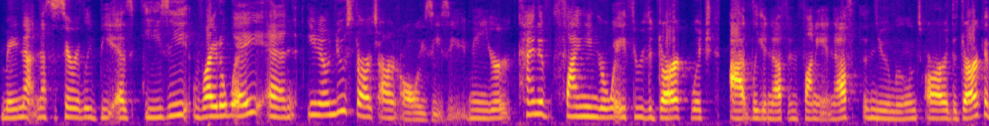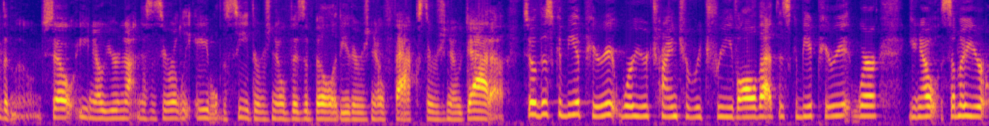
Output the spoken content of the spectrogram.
may not necessarily be as easy right away. And, you know, new starts aren't always easy. I mean, you're kind of finding your way through the dark, which, oddly enough and funny enough, the new moons are the dark of the moon. So, you know, you're not necessarily able to see. There's no visibility, there's no facts, there's no data. So, this could be a period where you're trying to retrieve all that. This could be a period where, you know, some of your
